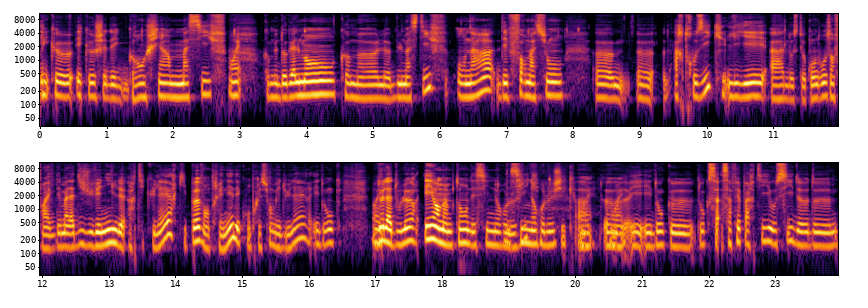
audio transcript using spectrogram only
et, que, et que chez des grands chiens massifs, comme le dog allemand, comme euh, le bull mastiff, on a des formations euh, euh, arthrosiques liées à l'ostéochondrose, enfin avec des maladies juvéniles articulaires qui peuvent entraîner des compressions médulaires et donc de la douleur et en même temps des signes neurologiques. Des signes neurologiques, euh, et, donc, donc ça, ça, fait partie aussi de, de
